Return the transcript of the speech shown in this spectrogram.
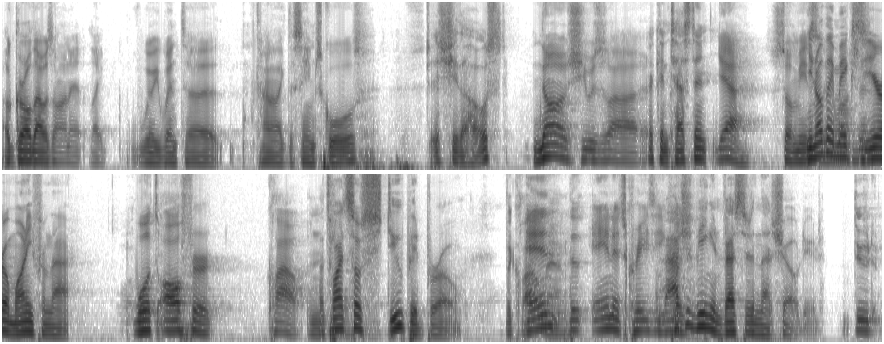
a girl that was on it like we went to kind of like the same schools. Is she the host? No, she was uh A contestant? yeah, So me, and You know they Celine make watched it. zero money from that. Well, it's all for clout. And, That's why it's so stupid, bro. The cloud and man. the, and it's crazy. 'cause- Imagine being invested in that show, dude. Dude,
